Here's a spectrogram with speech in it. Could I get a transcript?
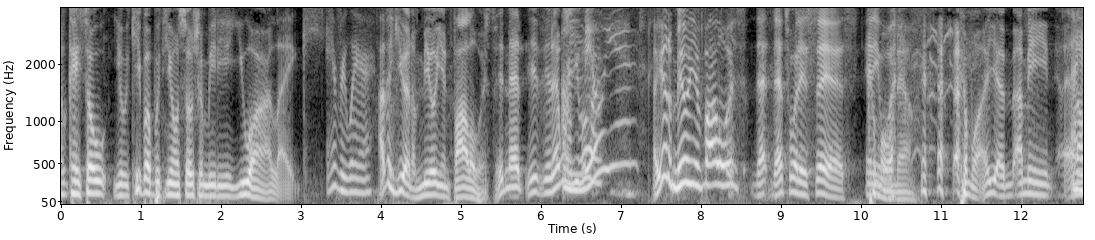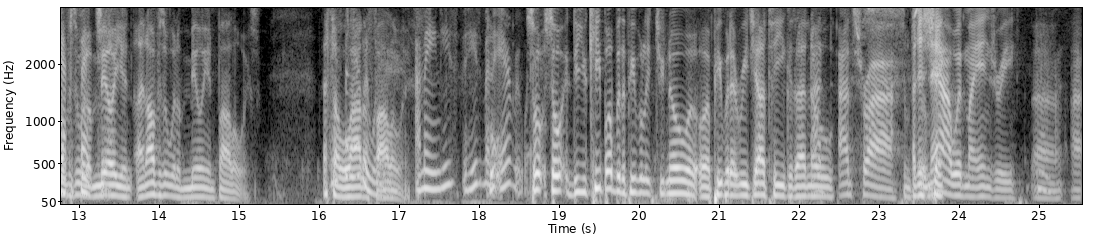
okay? So you keep up with you on social media. You are like, Everywhere. I think you had a million followers. Isn't that is, is that where you are? A million? are? Are you at a million followers? that that's what it says. Anyway. Come on now, come on. Yeah, I mean, an I officer with a fact check. million, an officer with a million followers. That's He's a been lot of followers. I mean, he's he's been Cool. everywhere. So, so do you keep up with the people that you know, or, or people that reach out to you? Because I know I, I try. Some- I just So now with my injury, uh, I,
